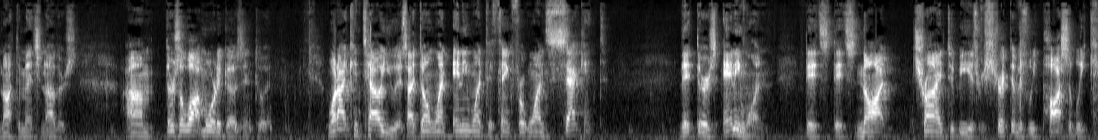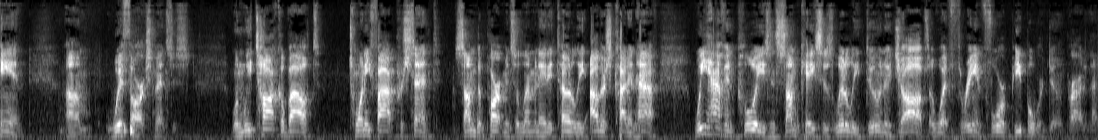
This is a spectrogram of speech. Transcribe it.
not to mention others. Um, there's a lot more that goes into it. What I can tell you is I don't want anyone to think for one second that there's anyone that's that's not trying to be as restrictive as we possibly can um, with our expenses. When we talk about 25%, some departments eliminated totally, others cut in half. We have employees in some cases literally doing the jobs of what three and four people were doing prior to that.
